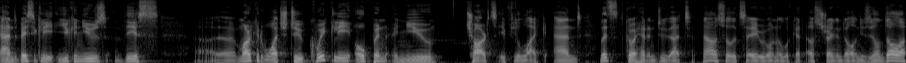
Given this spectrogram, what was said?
and basically you can use this uh, market watch to quickly open a new charts if you like. And let's go ahead and do that now. So let's say we want to look at Australian dollar, New Zealand dollar,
